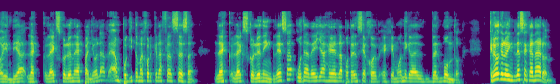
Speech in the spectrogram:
Hoy en día, la, la ex colonia española, vea, un poquito mejor que la francesa. La ex, la ex colonia inglesa, una de ellas es la potencia hegemónica del, del mundo. Creo que los ingleses ganaron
